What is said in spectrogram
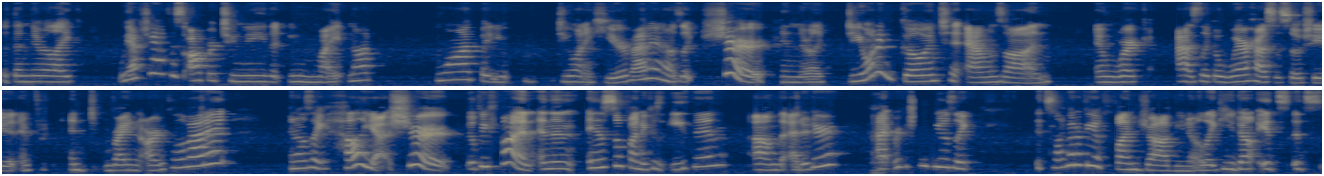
But then they were like, we actually have this opportunity that you might not want, but you do you want to hear about it? And I was like, sure. And they're like, do you want to go into Amazon and work as like a warehouse associate and and write an article about it? And I was like, hell yeah, sure, it'll be fun. And then it was so funny because Ethan, um, the editor Yeah. at Ricochet, he was like, it's not gonna be a fun job, you know, like you don't. It's it's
